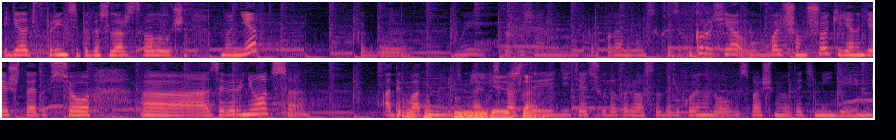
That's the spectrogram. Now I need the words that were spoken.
и делать, в принципе, государство лучше. Но нет, как бы мы запрещаем пропаганду гомосексуализма. Короче, я в большом шоке. Я надеюсь, что это все завернется адекватными Мгм. людьми и Надеюсь, скажут, да. идите отсюда, пожалуйста, далеко и надолго с вашими вот этими идеями.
